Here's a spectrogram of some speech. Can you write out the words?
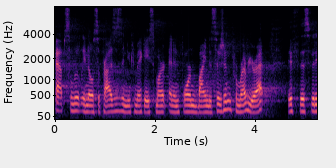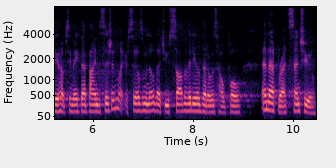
absolutely no surprises and you can make a smart and informed buying decision from wherever you're at. If this video helps you make that buying decision, let your salesman know that you saw the video, that it was helpful, and that Brett sent you.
